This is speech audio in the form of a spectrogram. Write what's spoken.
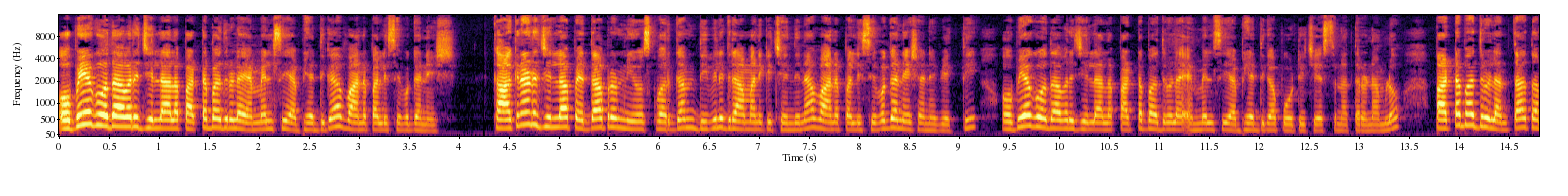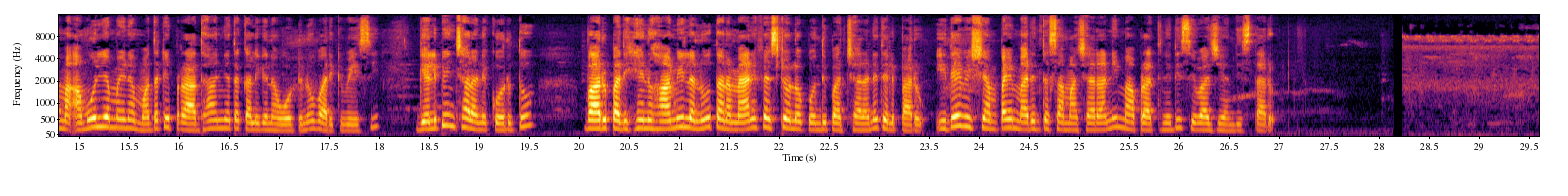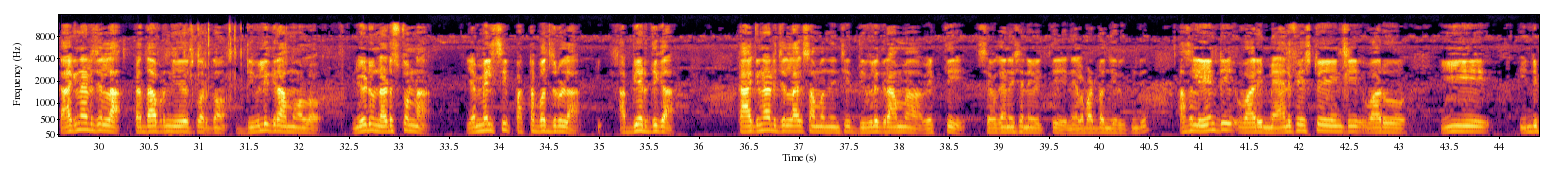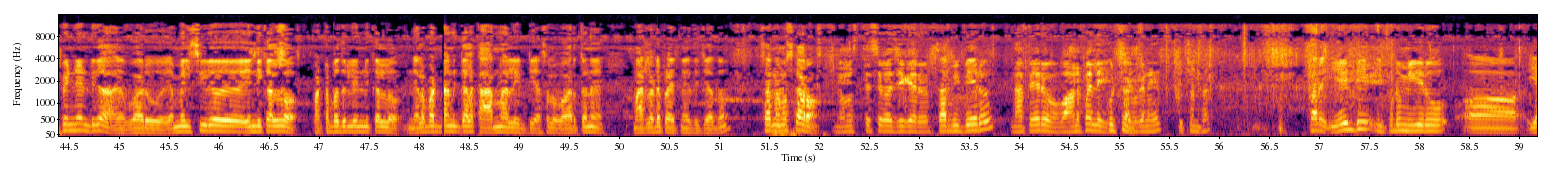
ఉభయ గోదావరి జిల్లాల పట్టభద్రుల ఎమ్మెల్సీ అభ్యర్థిగా వానపల్లి శివగణేష్. కాకినాడ జిల్లా పెద్దాపురం నియోజకవర్గం దివిలి గ్రామానికి చెందిన వానపల్లి శివగణేష్ అనే వ్యక్తి ఉభయ గోదావరి జిల్లాల పట్టభద్రుల ఎమ్మెల్సీ అభ్యర్థిగా పోటీ చేస్తున్న తరుణంలో పట్టభద్రులంతా తమ అమూల్యమైన మొదటి ప్రాధాన్యత కలిగిన ఓటును వారికి వేసి గెలిపించాలని కోరుతూ వారు పదిహేను హామీలను తన మేనిఫెస్టోలో పొందుపర్చారని తెలిపారు. ఇదే విషయంపై మరింత సమాచారాన్ని మా ప్రతినిధి శివాజీ అందిస్తారు. కాకినాడ జిల్లా పెద్దాపురం నియోజకవర్గం దివిలి గ్రామంలో నేడు నడుస్తున్న ఎమ్మెల్సీ పట్టభద్రుల అభ్యర్థిగా కాకినాడ జిల్లాకు సంబంధించి దివిలి గ్రామ వ్యక్తి శివగణేష్ అనే వ్యక్తి నిలబడడం జరుగుతుంది. అసలు ఏంటి వారి మేనిఫెస్టో ఏంటి? వారు ఈ ఇండిపెండెంట్గా వారు ఎమ్మెల్సీ ఎన్నికల్లో పట్టభద్రుల ఎన్నికల్లో నిలబడడానికి గల కారణాలు ఏంటి? అసలు వారితోనే మాట్లాడే ప్రయత్నం అయితే చేద్దాం. సార్ నమస్కారం. నమస్తే శివాజీ గారు. సార్ మీ పేరు? నా పేరు వానపల్లి కూర్చోండి సార్. సార్ ఏంటి ఇప్పుడు మీరు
